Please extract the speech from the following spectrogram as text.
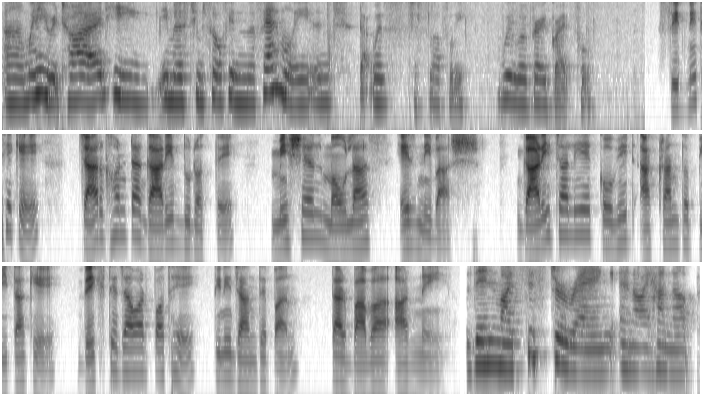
um, when he retired, he immersed himself in the family, and that was just lovely. We were very grateful. Sydney থেকে চার ঘণ্টা গাড়ির দূরত্বে মিশেল মৌলাস এর নিবাস গাড়ি চালিয়ে কোভিড আক্রান্ত পিতাকে দেখতে যাওয়ার পথে তিনি জানতে পান তার বাবা আর নেই Then my sister rang and I hung up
